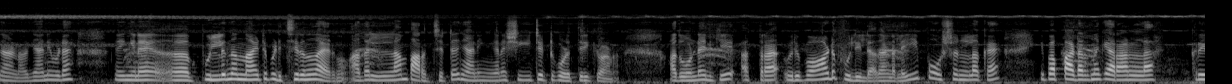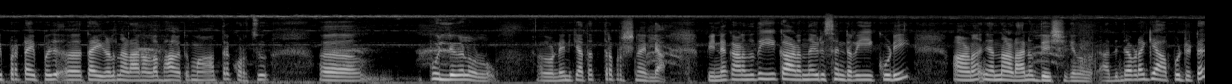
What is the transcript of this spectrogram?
ഇതാണോ? ഞാനിവിടെ ഇങ്ങനെ പുല്ല് നന്നായിട്ട് പിടിച്ചിരുന്നതായിരുന്നു. അതെല്ലാം പറിച്ചിട്ട് ഞാൻ ഇങ്ങനെ ഷീറ്റ് ഇട്ട് കൊടുത്തിരിക്കുവാണ്. അതുകൊണ്ട് എനിക്ക് അത്ര ഒരുപാട് പുല്ലില്ല. അതുകൊണ്ടല്ലേ ഈ പോർഷനിലൊക്കെ ഇപ്പോൾ പടർന്ന് കയറാനുള്ള ക്രീപ്പർ ടൈപ്പ് തൈകൾ നടാനുള്ള ഭാഗത്ത് മാത്രമേ കുറച്ച് പുല്ലുകളുള്ളൂ. അതുകൊണ്ട് എനിക്കത് അത്ര പ്രശ്നമില്ല. പിന്നെ കാണുന്നത് ഈ കാണുന്ന ഒരു സെന്റർ ഈ കൂടി ആണ് ഞാൻ നടാൻ ഉദ്ദേശിക്കുന്നത്. അതിന്റെ അവിടെ ഗ്യാപ്പ് ഇട്ടിട്ട്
